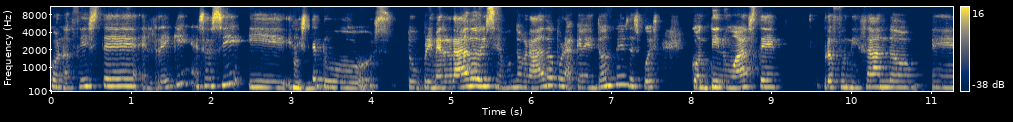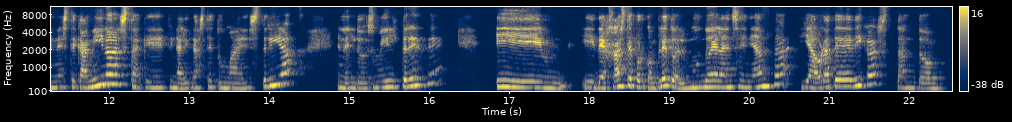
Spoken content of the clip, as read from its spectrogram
conociste el Reiki, ¿es así? Y hiciste tu primer grado y segundo grado por aquel entonces, después continuaste profundizando en este camino hasta que finalizaste tu maestría en el 2013 y, y, dejaste por completo el mundo de la enseñanza y ahora te dedicas tanto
